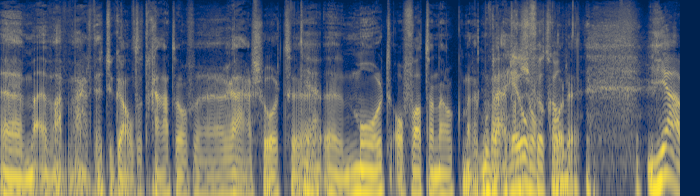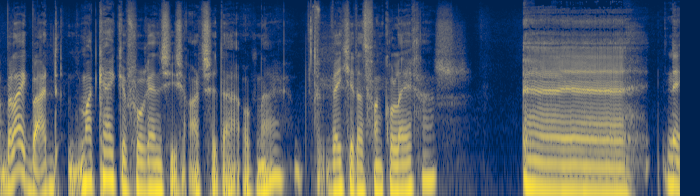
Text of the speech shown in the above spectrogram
Ehm, waar, waar het natuurlijk altijd gaat over een raar soort eh, Ja. eh, moord of wat dan ook. Maar dat moet Waar heel uitgezocht veel kan. worden. Ja, blijkbaar. Maar kijken forensisch artsen daar ook naar? Weet je dat van collega's? Eh, nee,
